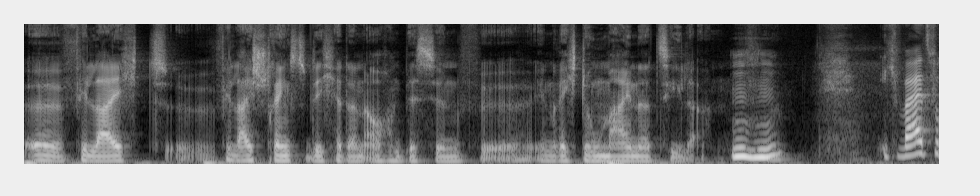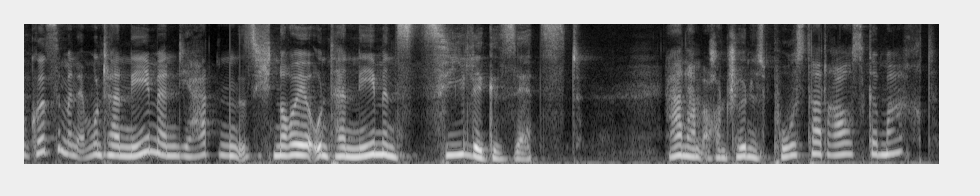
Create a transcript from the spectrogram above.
äh, vielleicht, vielleicht strengst du dich ja dann auch ein bisschen für, in Richtung meiner Ziele an. Ich war jetzt vor kurzem in einem Unternehmen, die hatten sich neue Unternehmensziele gesetzt. Ja, und haben auch ein schönes Poster draus gemacht.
